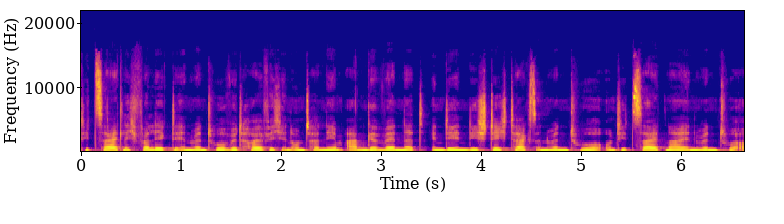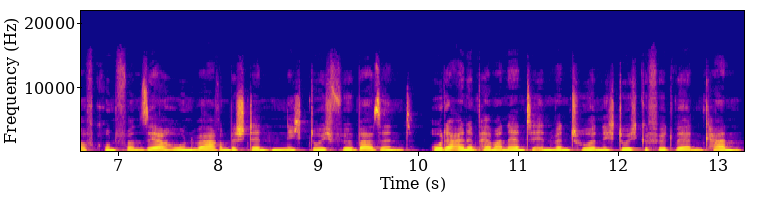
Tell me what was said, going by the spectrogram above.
Die zeitlich verlegte Inventur wird häufig in Unternehmen angewendet, in denen die Stichtagsinventur und die zeitnahe Inventur aufgrund von sehr hohen Warenbeständen nicht durchführbar sind oder eine permanente Inventur nicht durchgeführt werden kann,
